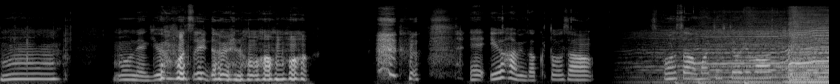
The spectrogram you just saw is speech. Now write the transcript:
うーん。もうね、牛もつ炒めのまんま え、夕飯味覚糖さん、スポンサーお待ちしております。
